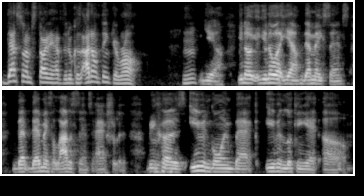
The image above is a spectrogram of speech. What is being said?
that's what i'm starting to have to do because i don't think you're wrong Yeah, you know, you know what? Yeah, that makes sense. That that makes a lot of sense actually, because even going back, even looking at um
